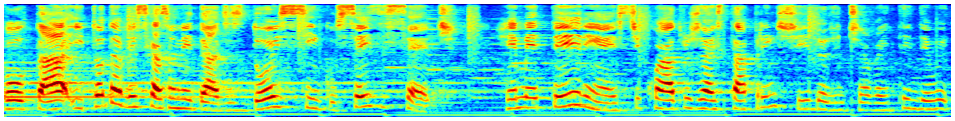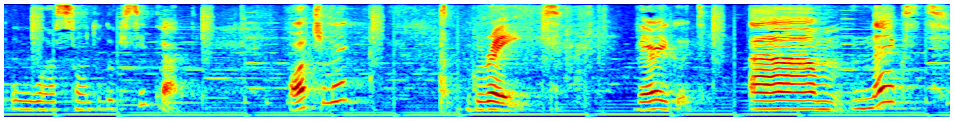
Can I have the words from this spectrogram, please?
voltar e toda vez que as unidades 2, 5, 6 e 7 remeterem a este quadro já está preenchido, a gente já vai entender o assunto do que se trata. Ótimo? Great. Very good. Um, next.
